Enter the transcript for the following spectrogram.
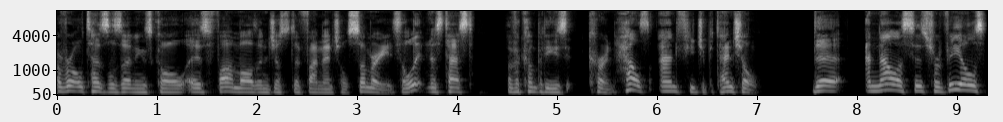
Overall, Tesla's earnings call is far more than just a financial summary, it's a litmus test of a company's current health and future potential. The analysis reveals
